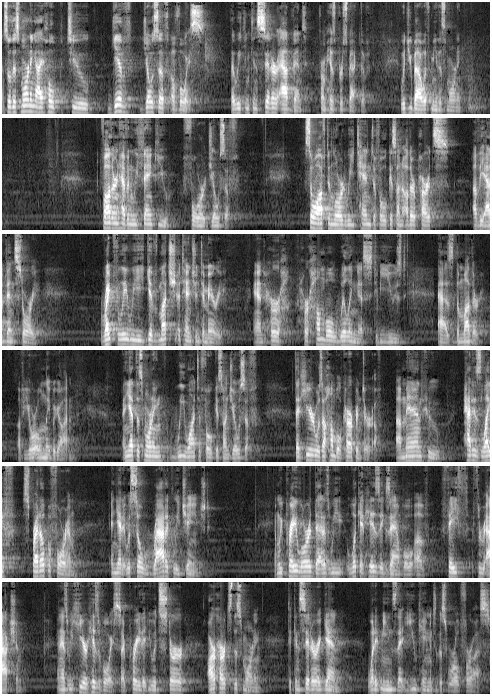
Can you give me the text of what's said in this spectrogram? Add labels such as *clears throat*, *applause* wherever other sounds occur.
And so this morning I hope to give Joseph a voice that we can consider Advent from his perspective. Would you bow with me this morning? Father in heaven, we thank you for Joseph. So often, Lord, we tend to focus on other parts of the Advent story. Rightfully, we give much attention to Mary and her, her humble willingness to be used as the mother of your only begotten. And yet, this morning, we want to focus on Joseph. That here was a humble carpenter, a, a man who had his life spread out before him, and yet it was so radically changed. And we pray, Lord, that as we look at his example of faith through action, and as we hear his voice, I pray that you would stir our hearts this morning to consider again what it means that you came into this world for us.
